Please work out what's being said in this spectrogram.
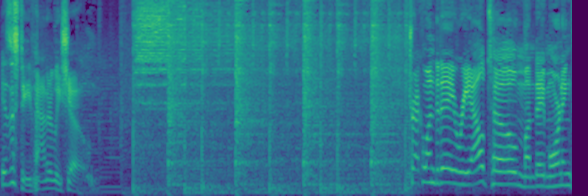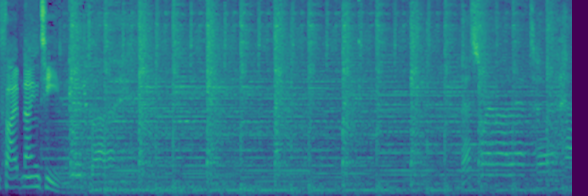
is the Steve Hatherley Show. Track one today, Rialto, Monday morning, 519. goodbye. That's I left her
